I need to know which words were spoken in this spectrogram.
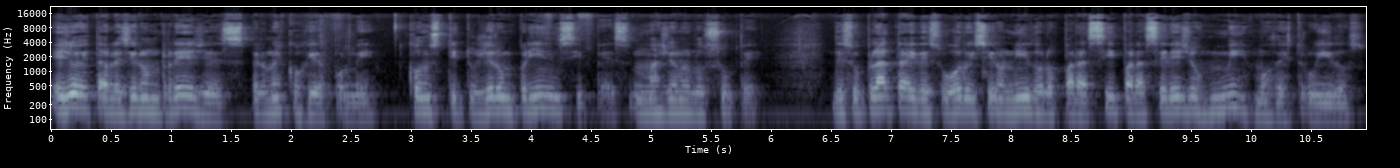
Ellos establecieron reyes, pero no escogidos por mí. Constituyeron príncipes, mas yo no lo supe. De su plata y de su oro hicieron ídolos para sí, para ser ellos mismos destruidos.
